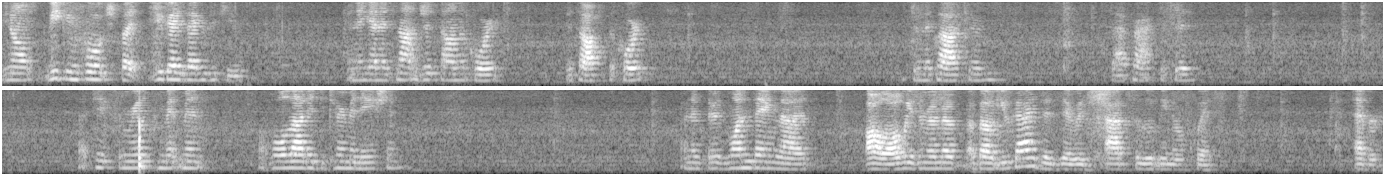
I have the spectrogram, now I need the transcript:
You know, we can coach, but you guys execute. And again, it's not just on the court, it's off the court. It's in the classroom. It's at practices. That takes some real commitment, a whole lot of determination. And if there's one thing that I'll always remember about you guys is there was absolutely no quit. Ever.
